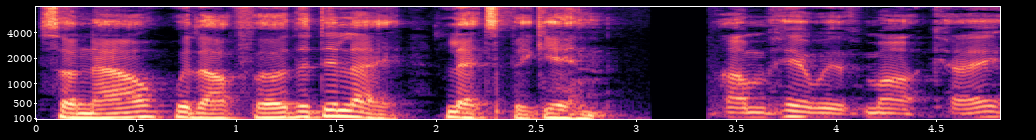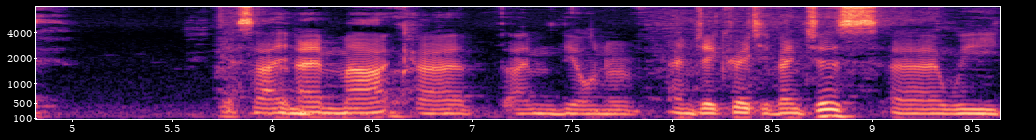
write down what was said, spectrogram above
So now, without further delay, let's begin. I'm here with Mark Kay. Yes, I, am Mark. Uh, I'm the owner of MJ Creative Ventures. Uh, we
